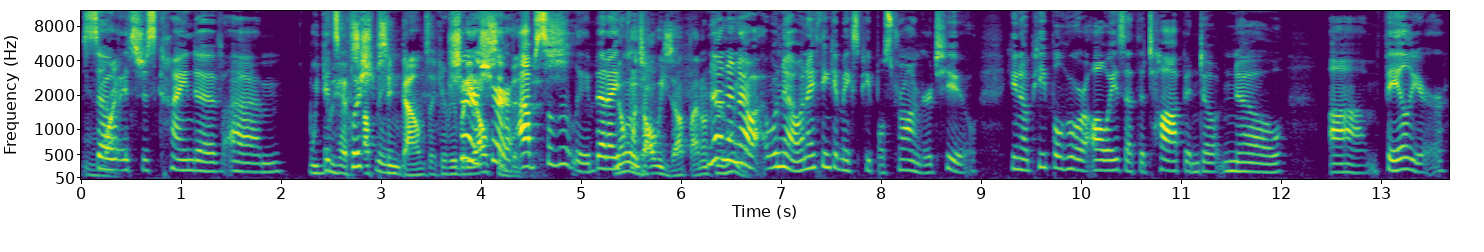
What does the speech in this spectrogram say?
So Right. it's just kind of um We do it's have ups me. and downs like everybody sure, else in sure, absolutely. But I no think, one's always up. I don't no, care no, no, well, no, and I think it makes people stronger too. You know, people who are always at the top and don't know um, failure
